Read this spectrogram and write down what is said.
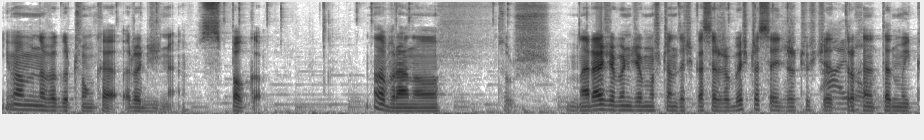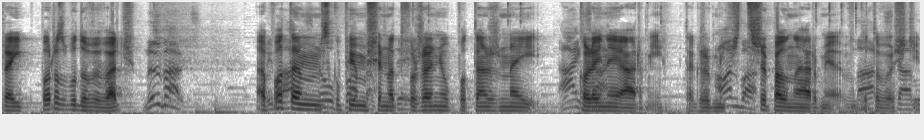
I mamy nowego członka rodziny. Spoko. No dobra, no cóż. Na razie będziemy oszczędzać kasę, żeby jeszcze sobie rzeczywiście trochę ten mój kraj porozbudowywać. A potem skupimy się na tworzeniu potężnej kolejnej armii. Tak, żeby mieć trzy pełne armie w gotowości.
